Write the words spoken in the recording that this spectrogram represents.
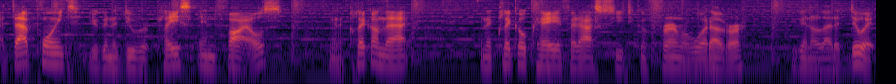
At that point, you're gonna do replace in files. You're gonna click on that. You're gonna click OK if it asks you to confirm or whatever. You're gonna let it do it.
